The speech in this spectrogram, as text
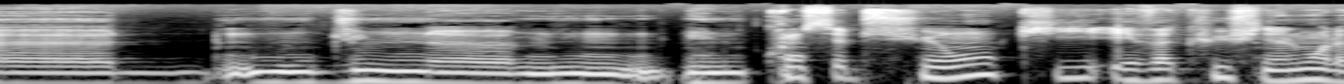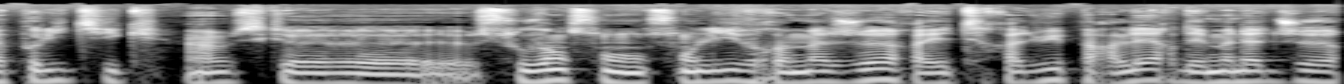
euh, d'une euh, conception qui évacue finalement la politique, hein, parce que souvent son, son, livre majeur a été traduit par l'ère des managers,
